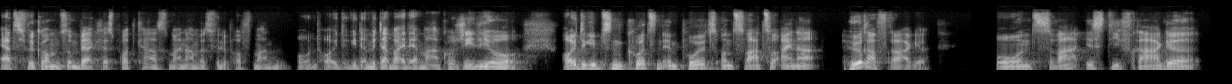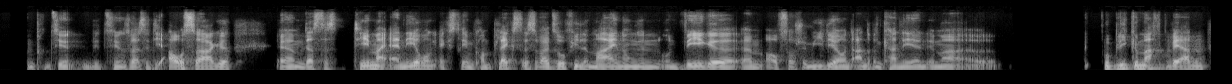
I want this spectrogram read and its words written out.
Herzlich willkommen zum Bergfest Podcast. Mein Name ist Philipp Hoffmann und heute wieder mit dabei der Marco Giglio. Heute gibt es einen kurzen Impuls und zwar zu einer Hörerfrage. Und zwar ist die Frage, beziehungsweise die Aussage, ähm, dass das Thema Ernährung extrem komplex ist, weil so viele Meinungen und Wege ähm, auf Social Media und anderen Kanälen immer äh, publik gemacht werden,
